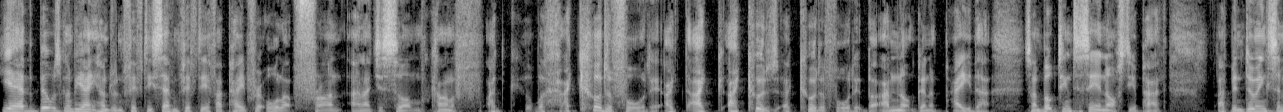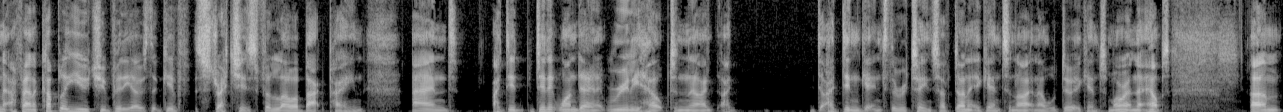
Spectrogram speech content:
Yeah, the bill was going to be 850, 750 if I paid for it all up front, and I just thought, I can't. I, I could afford it. I, I, I could, I could afford it, but I'm not going to pay that. So I'm booked in to see an osteopath. I've been doing some. I found a couple of YouTube videos that give stretches for lower back pain, and I did did it one day, and it really helped. And I, I, I didn't get into the routine, so I've done it again tonight, and I will do it again tomorrow, and that helps. Um,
